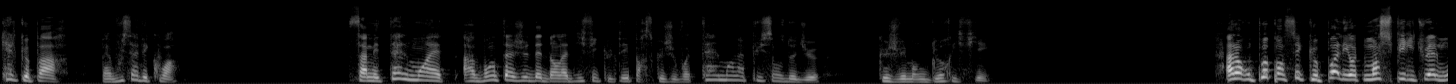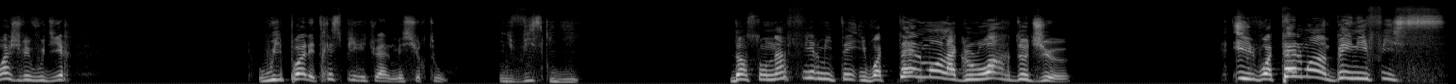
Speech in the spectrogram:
quelque part, ben vous savez quoi? Ça m'est tellement avantageux d'être dans la difficulté parce que je vois tellement la puissance de Dieu que je vais m'en glorifier alors on peut penser que Paul est hautement spirituel. Moi, je vais vous dire, oui, Paul est très spirituel, mais surtout, il vit ce qu'il dit. Dans son infirmité, il voit tellement la gloire de Dieu, il voit tellement un bénéfice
